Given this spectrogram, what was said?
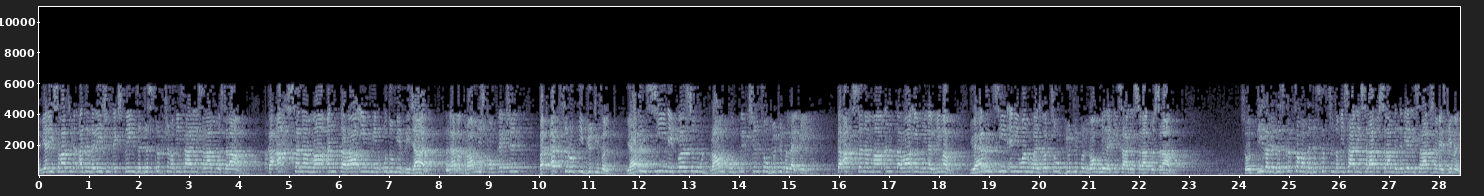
Nabi alayhi salatu in other narrations explains the description of Isa alayhi salatu wasalam. كَأَحْسَنَ مَا أَنْتَ رَائِمْ مِنْ أُدُمِ الرِّجَالِ Will have a brownish complexion, but absolutely beautiful. You haven't seen a person with brown complexion so beautiful like him. You haven't seen anyone who has got so beautiful long hair like Isa alayhi salatu wasalam. So these are the some of the descriptions of Isa alayhi salatu wasalam that Nabi alayhi salatu wasalam has given.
